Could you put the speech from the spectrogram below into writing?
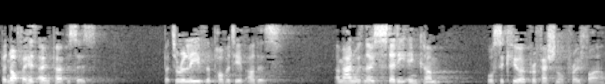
but not for his own purposes, but to relieve the poverty of others, a man with no steady income or secure professional profile.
